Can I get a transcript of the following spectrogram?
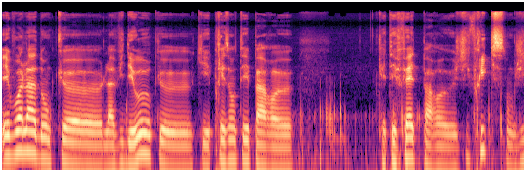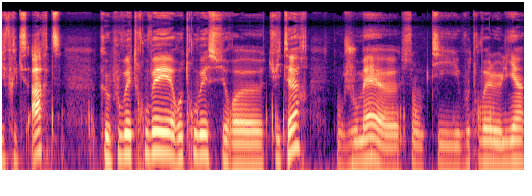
Et voilà donc la vidéo qui est présentée par qui a été faite par euh, Gifrix, donc Gifrix Art, que vous pouvez trouver, retrouver sur euh, Twitter. Donc je vous mets euh, son petit, vous trouverez le lien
